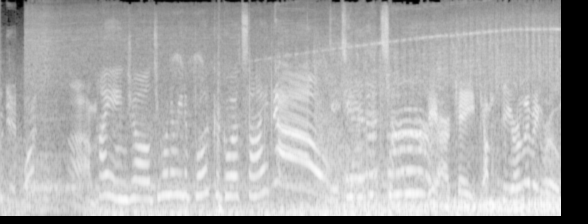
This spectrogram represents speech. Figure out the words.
You did what? Um, Hi, Angel. Do you want to read a book or go outside? No! The arcade comes to your living room,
